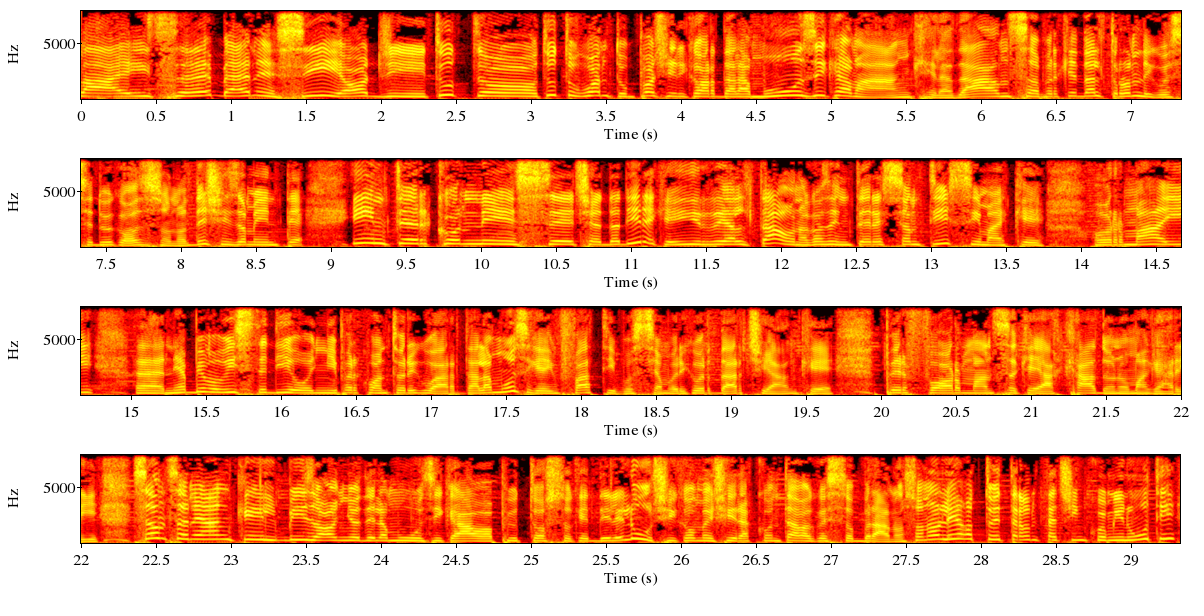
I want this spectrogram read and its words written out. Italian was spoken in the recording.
Lights. Ebbene sì, oggi tutto, tutto, quanto un po' ci ricorda la musica, ma anche la danza, perché d'altronde queste due cose sono decisamente interconnesse. C'è da dire che in realtà una cosa interessantissima è che ormai eh, ne abbiamo viste di ogni per quanto riguarda la musica, infatti possiamo ricordarci anche performance che accadono magari senza neanche il bisogno della musica o piuttosto che delle luci, come ci raccontava questo brano. Sono le 8 e 35 minuti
